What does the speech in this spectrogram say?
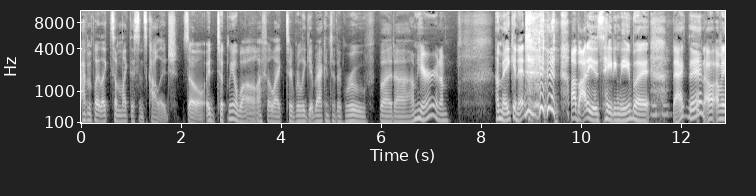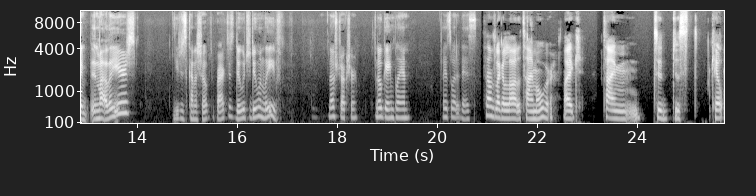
I haven't played like something like this since college. So it took me a while, I feel like, to really get back into the groove. But uh, I'm here and I'm I'm making it. my body is hating me, but back then, I mean, in my other years, you just kind of show up to practice, do what you do, and leave. No structure, no game plan. It's what it is. Sounds like a lot of time over. Like time to just kill.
